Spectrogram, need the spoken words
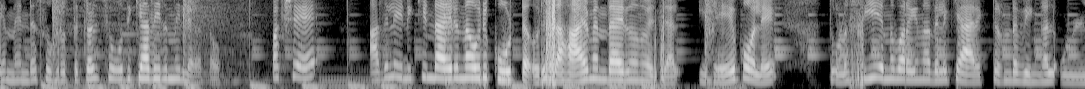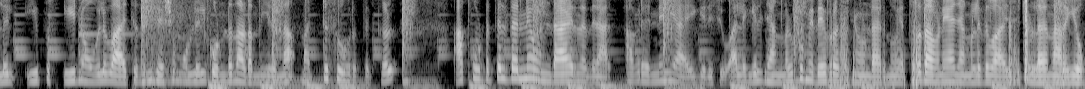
എന്ന് എന്റെ സുഹൃത്തുക്കൾ ചോദിക്കാതിരുന്നില്ല കേട്ടോ. പക്ഷേ അതിൽ എനിക്കുണ്ടായിരുന്ന ഒരു കൂട്ട് ഒരു സഹായം എന്തായിരുന്നു എന്ന് വെച്ചാൽ ഇതേപോലെ തുളസി എന്ന് പറയുന്ന അതിലെ ക്യാരക്ടറിന്റെ വിങ്ങൽ ഉള്ളിൽ ഈ ഈ നോവൽ വായിച്ചതിന് ശേഷം ഉള്ളിൽ കൊണ്ടു നടന്നിരുന്ന മറ്റു സുഹൃത്തുക്കൾ ആ കൂട്ടത്തിൽ തന്നെ ഉണ്ടായിരുന്നതിനാൽ അവരെന്നെ ന്യായീകരിച്ചു. അല്ലെങ്കിൽ ഞങ്ങൾക്കും ഇതേ പ്രശ്നം ഉണ്ടായിരുന്നു. എത്ര തവണയാണ് ഞങ്ങളിത് വായിച്ചിട്ടുള്ളതെന്ന് അറിയോ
